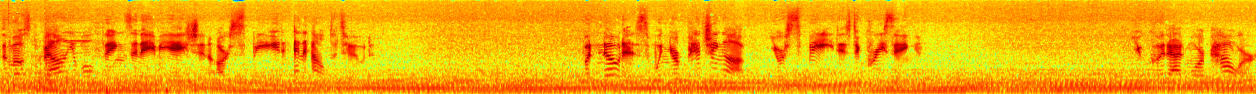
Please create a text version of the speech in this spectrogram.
The most valuable things in aviation are speed and altitude. But notice, when you're pitching up, your speed is decreasing. You could add more power.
